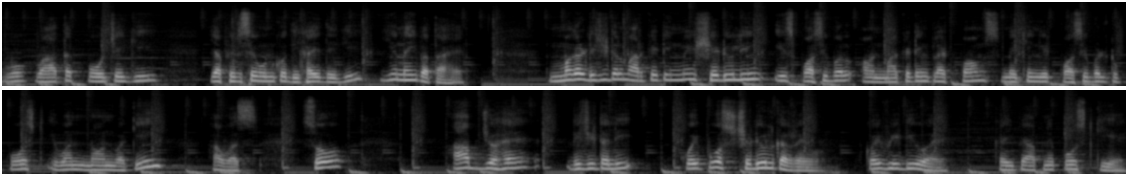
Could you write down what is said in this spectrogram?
वो वहाँ तक पहुँचेगी या फिर से उनको दिखाई देगी, ये नहीं पता है। मगर डिजिटल मार्केटिंग में scheduling is possible on marketing platforms making it possible to post even non working hours so आप जो है डिजिटली कोई पोस्ट शेड्यूल कर रहे हो, कोई वीडियो है कहीं पे आपने पोस्ट की है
